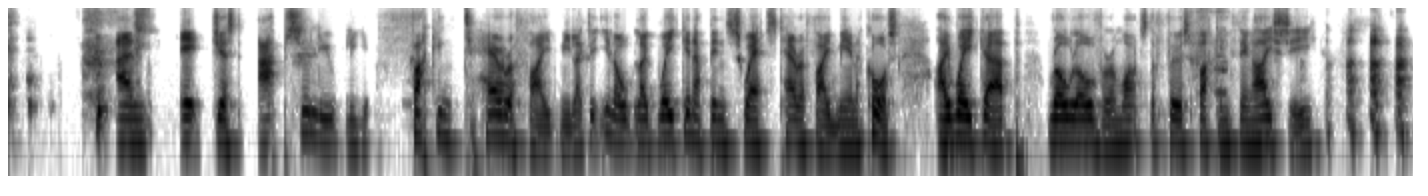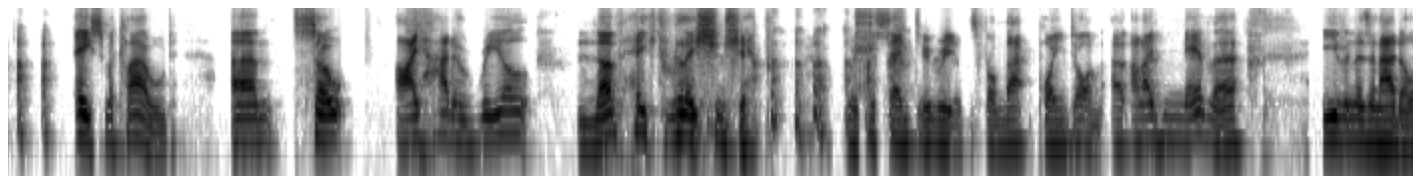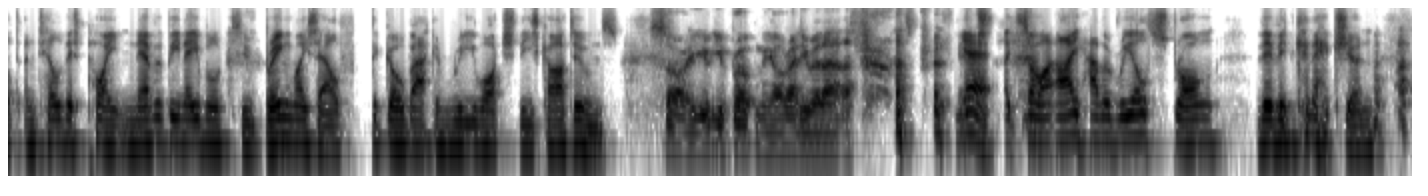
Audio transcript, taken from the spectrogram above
and it just absolutely fucking terrified me. Like you know, like waking up in sweats terrified me. And of course, I wake up, roll over, and what's the first fucking thing I see? Ace McCloud. Um, so I had a real love hate relationship with the Centurions from that point on. And I've never, even as an adult until this point, never been able to bring myself to go back and rewatch these cartoons. Sorry, you you broke me already with that. That's that's brilliant. Yeah. So I, I have a real strong, vivid connection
